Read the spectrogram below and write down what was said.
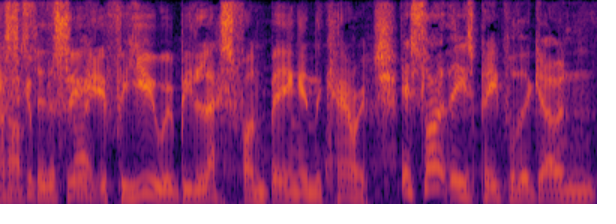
I Can't see the train. for you, it'd be less fun being in the carriage. It's like these people that go and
